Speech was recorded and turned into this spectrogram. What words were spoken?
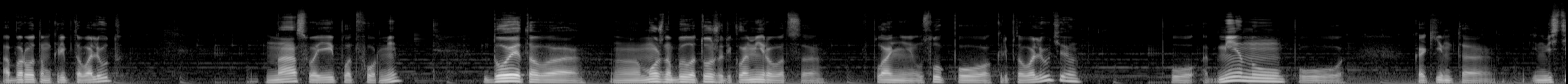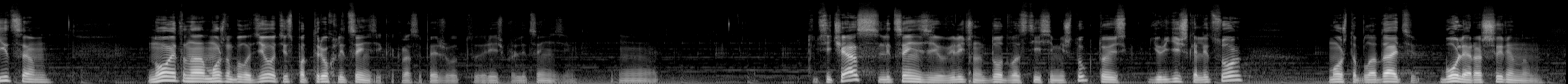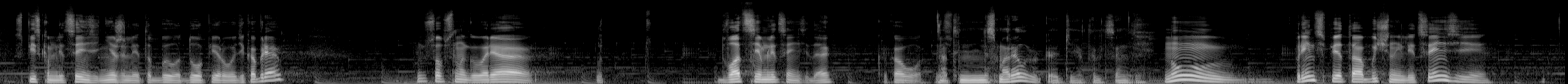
оборотом криптовалют на своей платформе. До этого э, можно было тоже рекламироваться в плане услуг по криптовалюте, по обмену, по каким-то инвестициям. Но это на- можно было делать из-под трех лицензий. Как раз, опять же, вот речь про лицензии. Сейчас лицензии увеличены до 27 штук, то есть юридическое лицо может обладать более расширенным списком лицензий, нежели это было до 1 декабря. Ну, собственно говоря, вот 27 лицензий, да? Каково? А есть, ты не смотрел какие-то лицензии? Ну, в принципе, это обычные лицензии.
